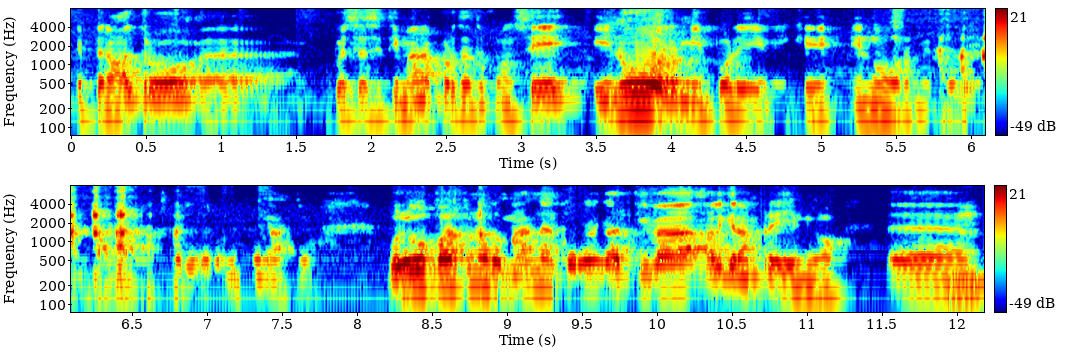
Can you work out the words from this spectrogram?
che peraltro uh, questa settimana ha portato con sé enormi polemiche, enormi polemiche. Volevo farti una domanda ancora relativa al Gran Premio. Eh, mm.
